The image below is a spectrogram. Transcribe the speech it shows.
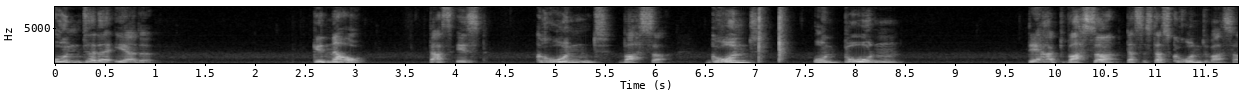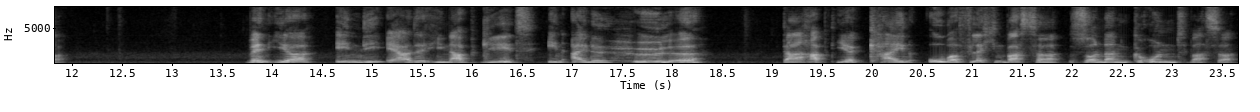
unter der Erde. Genau, das ist Grundwasser. Grund und Boden, der hat Wasser, das ist das Grundwasser. Wenn ihr in die Erde hinabgeht, in eine Höhle, da habt ihr kein Oberflächenwasser, sondern Grundwasser.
